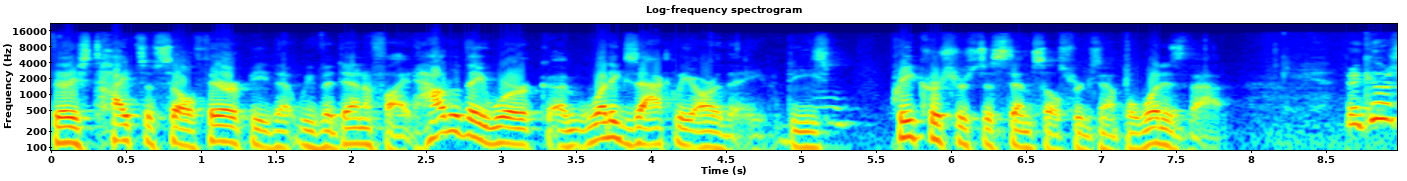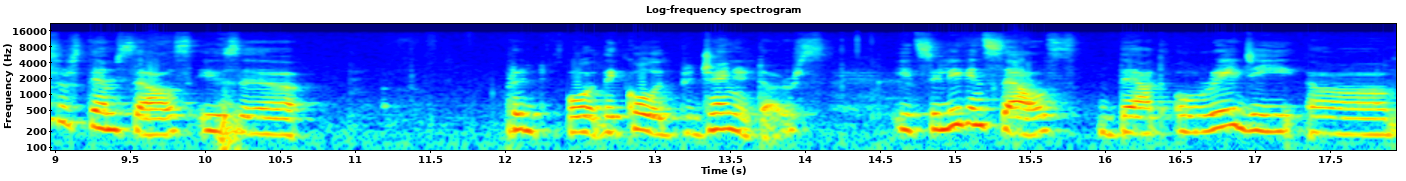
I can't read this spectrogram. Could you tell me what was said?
various types of cell therapy that we've identified, how do they work? Um, what exactly are they? These precursors to stem cells, for example, what is that? Precursor stem cells is a or they call it progenitors. It's living cells that already uh,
